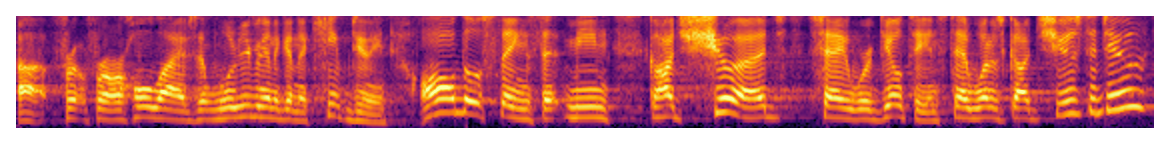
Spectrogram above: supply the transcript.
uh, for, for our whole lives and we're even going to keep doing? All those things that mean God should say we're guilty. Instead, what does God choose to do?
